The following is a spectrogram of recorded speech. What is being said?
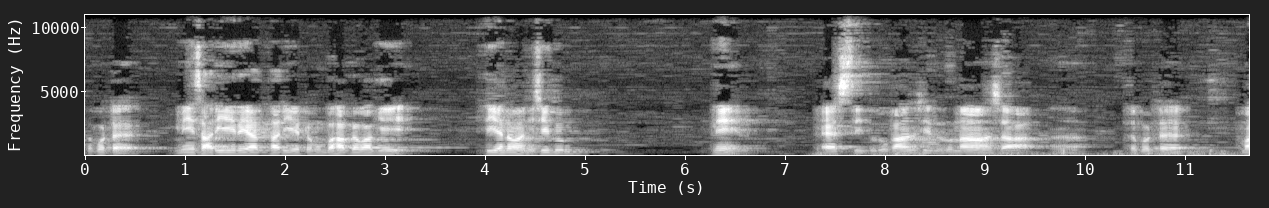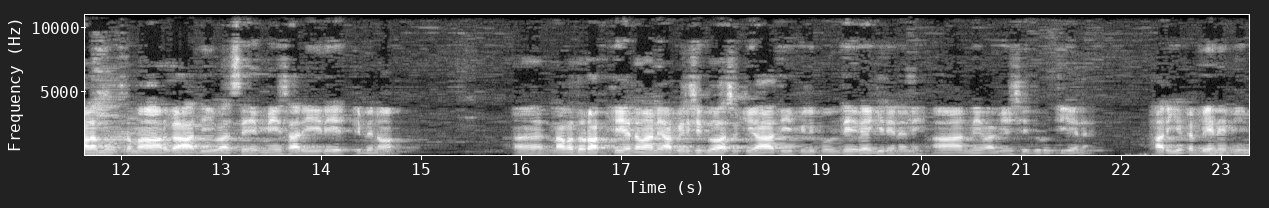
එතකොට මේ ශරීරයත් හරියට හුඹහක වගේ තියෙනවා නිසිදුරු නේද? ඇස් සිදුරු, කාන් සිදුරු, නාසා එතකොට මල මූත්‍ර මාර්ග ආදී වශයෙන් මේ ශරීරයේ තිබෙනවා නව දොරක් තියෙනවානේ අපිරිසිදු අසුචි ආදී පිළිකුල් දේ වැగిරෙනනේ ආන්නේ වගේ සිදුරු තියෙන හරියට බෙනෙමින්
